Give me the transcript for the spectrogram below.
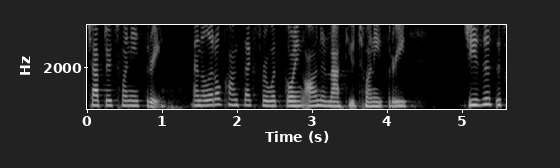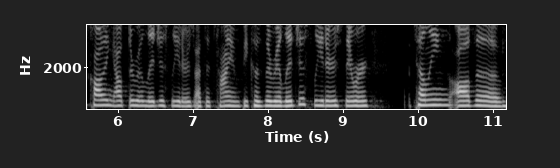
chapter 23. And a little context for what's going on in Matthew 23. Jesus is calling out the religious leaders at the time because the religious leaders, they were telling all the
